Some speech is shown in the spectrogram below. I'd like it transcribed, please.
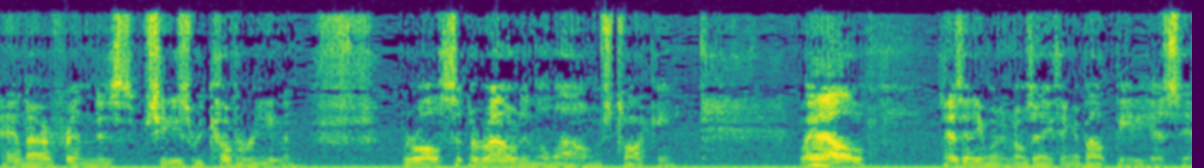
and our friend is, she's recovering, and we're all sitting around in the lounge talking. Well, as anyone who knows anything about BDSM,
